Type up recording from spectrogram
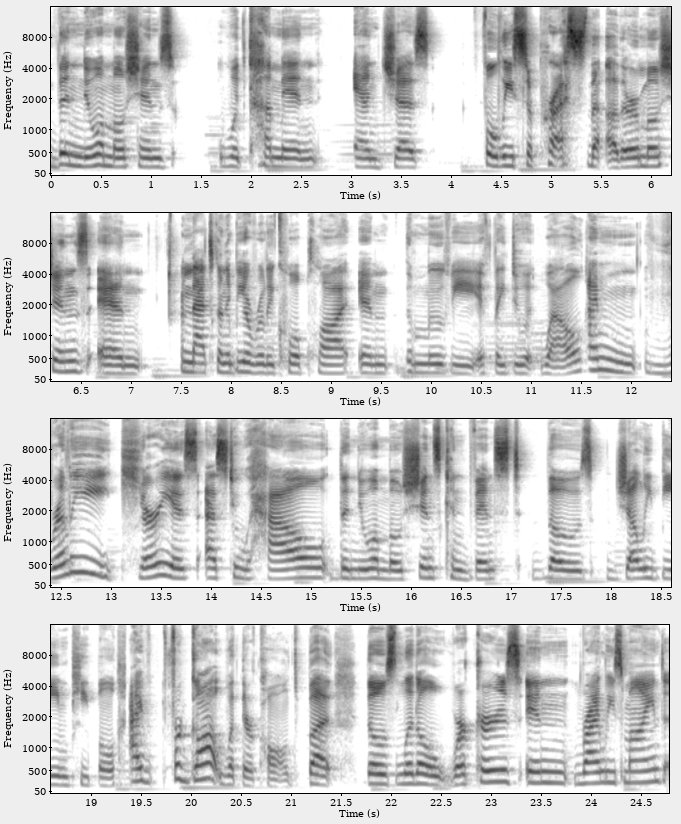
the new emotions would come in and just fully suppress the other emotions and and that's going to be a really cool plot in the movie if they do it well. I'm really curious as to how the new emotions convinced those jelly bean people. I forgot what they're called, but those little workers in Riley's mind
